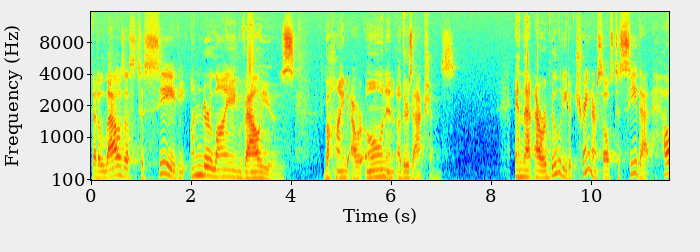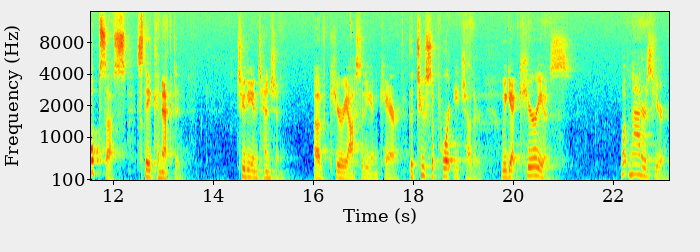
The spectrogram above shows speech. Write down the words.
that allows us to see the underlying values behind our own and others' actions. And that our ability to train ourselves to see that helps us stay connected to the intention of curiosity and care. The two support each other. We get curious. What matters here?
